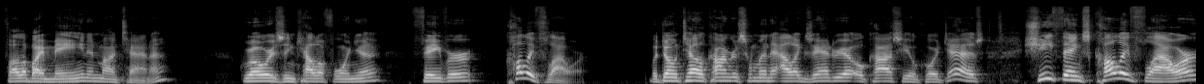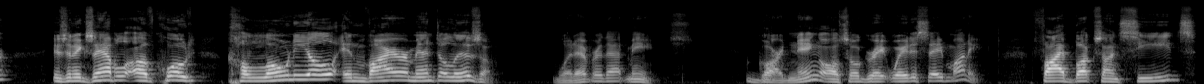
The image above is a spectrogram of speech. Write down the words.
followed by Maine and Montana. Growers in California favor cauliflower, But don't tell Congresswoman Alexandria Ocasio Cortez she thinks cauliflower is an example of, quote, colonial environmentalism, whatever that means. Gardening, also a great way to save money. Five bucks on seeds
